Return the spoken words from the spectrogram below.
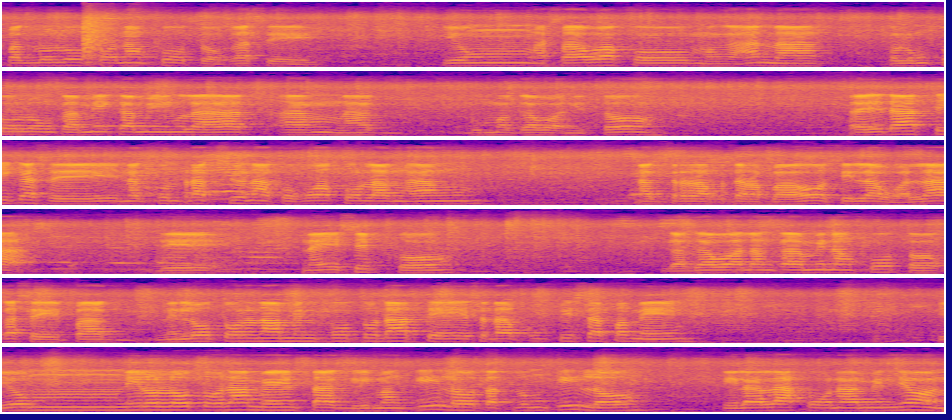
pagluluto ng puto kasi yung asawa ko, mga anak, tulong-tulong kami, kaming lahat ang naggumagawa nito. Kasi dati kasi, nagkontraksyon ako, ako lang ang nagtrabaho, sila wala. Di, naisip ko, gagawa lang kami ng puto kasi pag niluto na namin puto dati, sa napumpisa kami, yung niluluto namin, tag 5 kilo, 3 kilo, nilalako namin yon.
